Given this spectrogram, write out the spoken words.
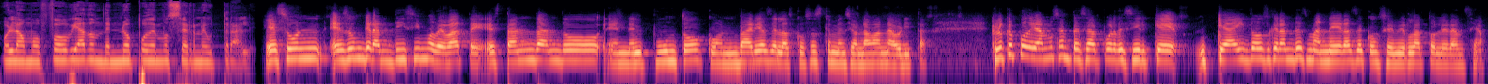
o la homofobia, donde no podemos ser neutrales? Es un, es un grandísimo debate. Están dando en el punto con varias de las cosas que mencionaban ahorita. Creo que podríamos empezar por decir que, que hay dos grandes maneras de concebir la tolerancia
